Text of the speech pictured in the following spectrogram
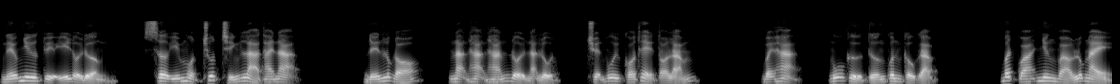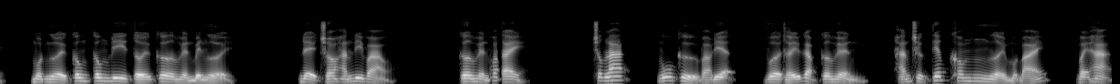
nếu như tùy ý đổi đường, sơ ý một chút chính là tai nạn. Đến lúc đó, nạn hạn hán đổi nạn lụt, chuyện vui có thể to lắm. Vậy hạ, ngũ cử tướng quân cầu gặp. Bất quá nhưng vào lúc này, một người công công đi tới cơ huyền bên người. Để cho hắn đi vào. Cơ huyền khoát tay. Chốc lát, ngũ cử vào điện, vừa thấy gặp cơ huyền, hắn trực tiếp không người một bái. Bệ hạ,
